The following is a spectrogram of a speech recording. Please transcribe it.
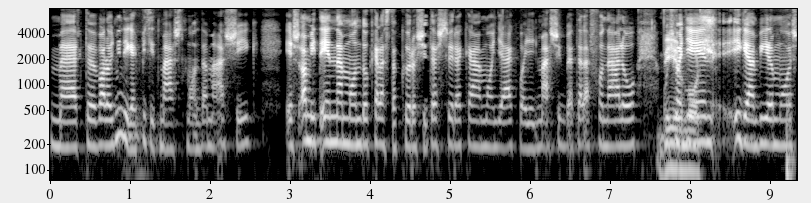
mert valahogy mindig egy picit mást mond a másik, és amit én nem mondok el, azt a körösi testvérek elmondják, vagy egy másik betelefonáló. Úgyhogy én, igen, Vilmos,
